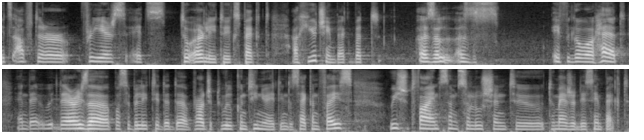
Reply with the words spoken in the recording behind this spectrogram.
it's after three years, it's too early to expect a huge impact, but as, a, as if we go ahead and there is a possibility that the project will continue it in the second phase, we should find some solution to, to measure this impact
